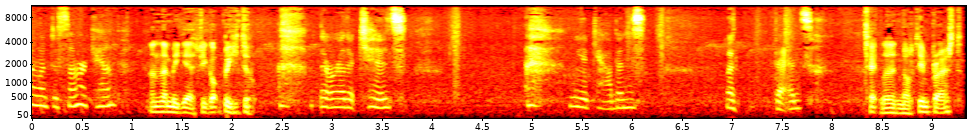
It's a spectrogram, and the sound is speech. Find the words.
I went to summer camp. And let me guess, you got beat up. There were other kids. We had cabins with beds Teyla, not impressed.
